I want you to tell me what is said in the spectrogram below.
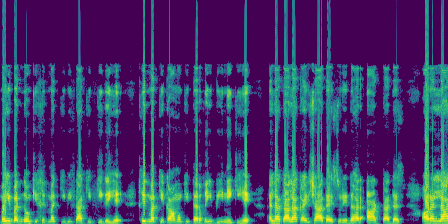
وہی بندوں کی خدمت کی بھی تاکید کی گئی ہے۔ خدمت کے کاموں کی ترغیب بھی نیکی ہے۔ اللہ تعالیٰ کا ارشاد ہے، سورہ دہر آٹھ تا دس۔ اور اللہ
